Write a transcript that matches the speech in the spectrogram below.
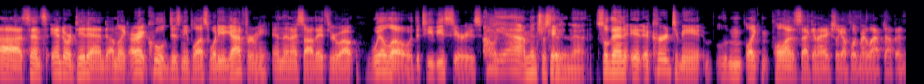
uh, since Andor did end, I'm like, all right, cool, Disney Plus. What do you got for me? And then I saw they threw out Willow, the TV series. Oh yeah, I'm interested Okay. in that. So then it occurred to me, like, hold on a second. I actually got to plug my laptop in.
